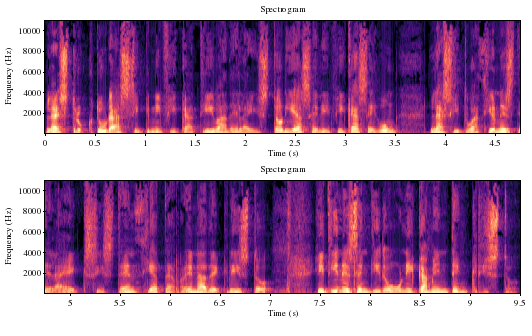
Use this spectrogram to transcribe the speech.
La estructura significativa de la historia se edifica según las situaciones de la existencia terrena de Cristo y tiene sentido únicamente en Cristo.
